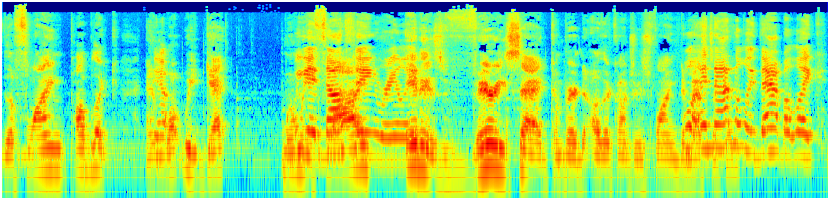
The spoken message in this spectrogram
the flying public and Yep. what we get when We we, get fly. nothing, really. It is very sad compared to other countries flying domestically. Well, and not only that, but like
